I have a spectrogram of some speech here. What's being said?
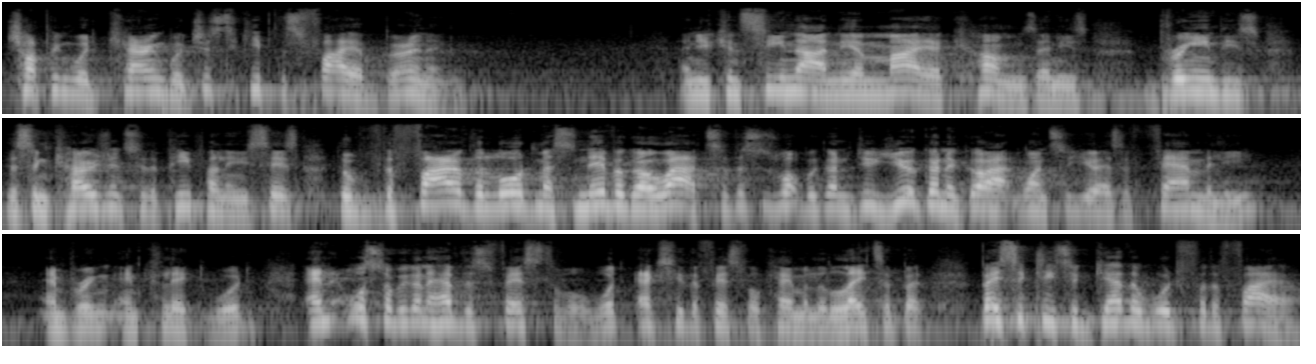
chopping wood, carrying wood, just to keep this fire burning. And you can see now Nehemiah comes and he's bringing these, this encouragement to the people, and he says, the, the fire of the Lord must never go out. So, this is what we're going to do. You're going to go out once a year as a family and bring and collect wood. And also, we're going to have this festival. What actually, the festival came a little later, but basically to gather wood for the fire.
